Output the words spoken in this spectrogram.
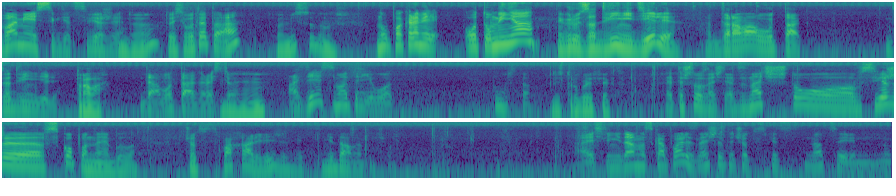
два месяца где-то свежие. Да? То есть вот это, а? Два месяца, думаешь? Ну, по крайней мере, вот у меня, я говорю, за две недели дрова вот так. За две недели. Трава. Да, вот так растет. Да. А здесь, смотри, вот, пусто. Здесь другой эффект. Это что значит? Это значит, что свежевскопанное было. Что-то спахали, видишь, здесь? Недавно причем. А если недавно скопали, значит, это что-то спецнацелен. Ну,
